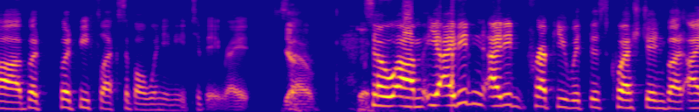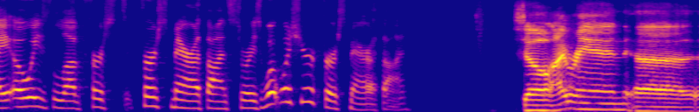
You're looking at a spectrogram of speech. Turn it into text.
uh, but, but be flexible when you need to be, right. Yeah. So, yeah. So um, yeah, I didn't I didn't prep you with this question, but I always love first first marathon stories. What was your first marathon? So I ran uh,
